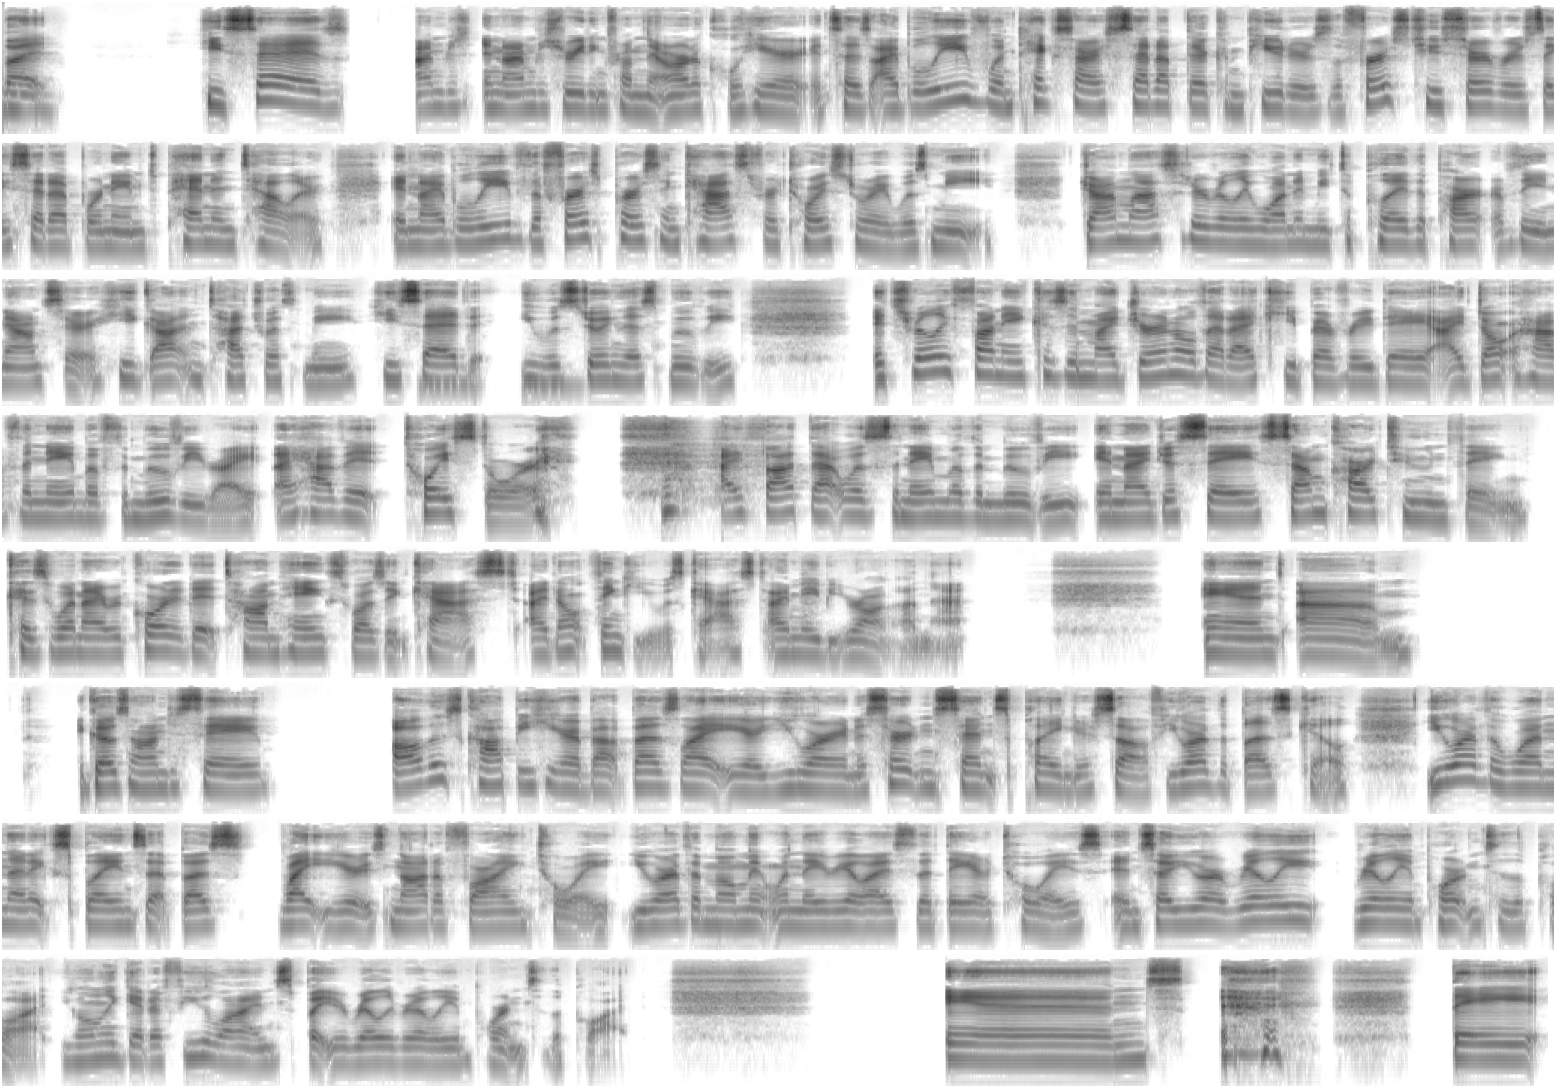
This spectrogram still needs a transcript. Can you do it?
but he says i'm just and i'm just reading from the article here it says i believe when pixar set up their computers the first two servers they set up were named penn and teller and i believe the first person cast for toy story was me. John lasseter really wanted me to play the part of the announcer. He got in touch with me. He said he was doing this movie. It's really funny because in my journal that i keep every day i don't have the name of the movie right? I have it toy store I thought that was the name of the movie, and I just say some cartoon thing because when I recorded it, Tom Hanks wasn't cast. I don't think he was cast. I may be wrong on that. And um, it goes on to say, all this copy here about Buzz Lightyear, you are in a certain sense playing yourself. You are the buzzkill. You are the one that explains that Buzz Lightyear is not a flying toy. You are the moment when they realize that they are toys. And so you are really, really important to the plot. You only get a few lines, but you're really, really important to the plot. And they,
